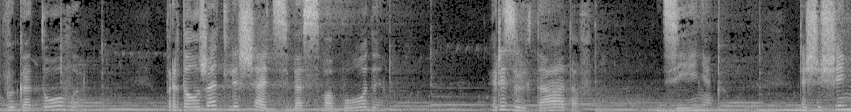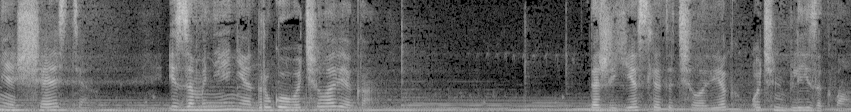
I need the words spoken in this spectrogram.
Вы готовы продолжать лишать себя свободы, результатов, денег, ощущения счастья из-за мнения другого человека, даже если этот человек очень близок вам.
